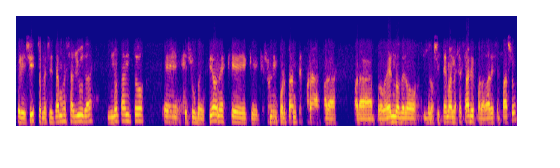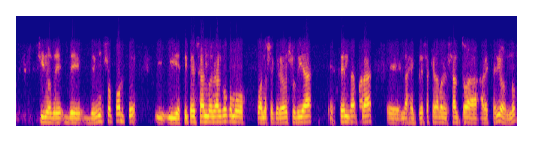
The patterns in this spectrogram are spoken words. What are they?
pero insisto, necesitamos esa ayuda, no tanto eh, en subvenciones que, que, son importantes para, para, para proveernos de los, de los sistemas necesarios para dar ese paso, sino de, de, un soporte y, y, estoy pensando en algo como cuando se creó en su día Senda para eh, las empresas que daban el salto al exterior, ¿no?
